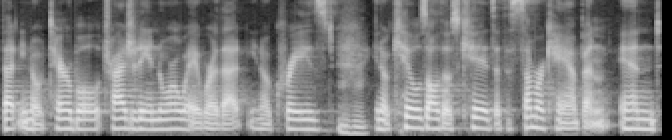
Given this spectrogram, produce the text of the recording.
that you know terrible tragedy in Norway where that you know crazed, mm-hmm. you know, kills all those kids at the summer camp, and and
